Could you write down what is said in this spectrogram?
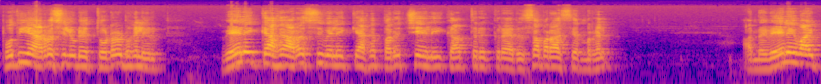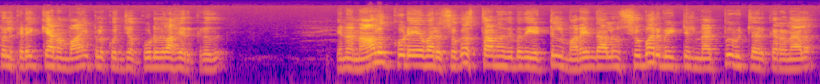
புதிய அரசியலுடைய தொடர்புகள் இருக்கும் வேலைக்காக அரசு வேலைக்காக பரீட்சை எழுதி காத்திருக்கிற ரிஷபராசி அன்பர்கள் அந்த வேலை வாய்ப்பில் கிடைக்கான வாய்ப்பில் கொஞ்சம் கூடுதலாக இருக்கிறது. ஏன்னா நாளுக்குடையவர் சுகஸ்தானாதிபதி எட்டில் மறைந்தாலும் சுபர் வீட்டில் நட்பு வீட்டில் இருக்கிறனால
